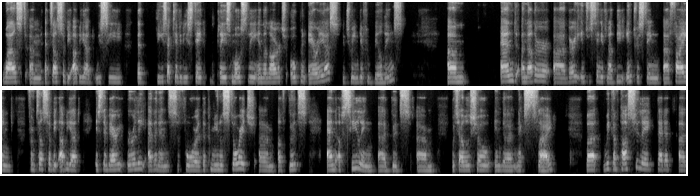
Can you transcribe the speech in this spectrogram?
Whilst um, at Tel Sabi Abyad, we see that these activities take place mostly in the large open areas between different buildings. Um, and another uh, very interesting, if not the interesting uh, find from Tel Abyad is the very early evidence for the communal storage um, of goods and of sealing uh, goods, um, which I will show in the next slide. But we can postulate that at uh,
